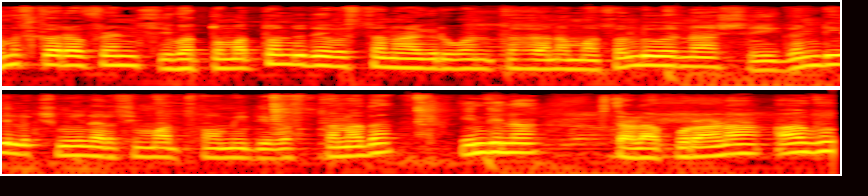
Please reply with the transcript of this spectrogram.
ನಮಸ್ಕಾರ ಫ್ರೆಂಡ್ಸ್ ಇವತ್ತು ಮತ್ತೊಂದು ದೇವಸ್ಥಾನ ಆಗಿರುವಂತಹ ನಮ್ಮ ಸಂಡೂರಿನ ಶ್ರೀ ಗಂಡಿ ಲಕ್ಷ್ಮೀ ನರಸಿಂಹಸ್ವಾಮಿ ದೇವಸ್ಥಾನದ ಇಂದಿನ ಸ್ಥಳ ಪುರಾಣ ಹಾಗೂ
